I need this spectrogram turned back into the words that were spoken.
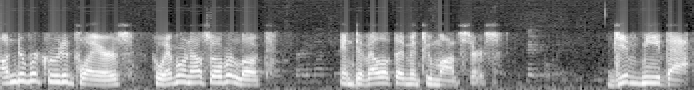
under recruited players who everyone else overlooked and developed them into monsters. Give me that.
